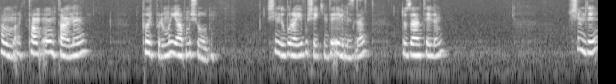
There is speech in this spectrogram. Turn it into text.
Hanımlar tam 10 tane pırpırımı yapmış oldum. Şimdi burayı bu şekilde elimizle düzeltelim. Şimdi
